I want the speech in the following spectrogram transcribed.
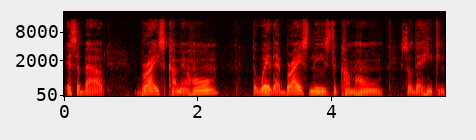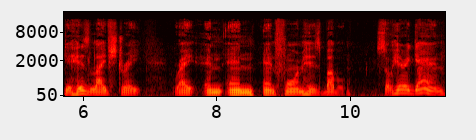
it's about Bryce coming home the way that Bryce needs to come home so that he can get his life straight, right? And and and form his bubble. So here again,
